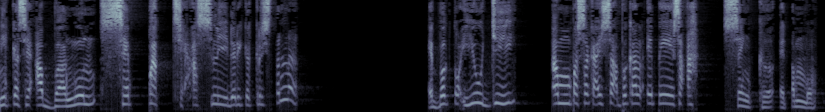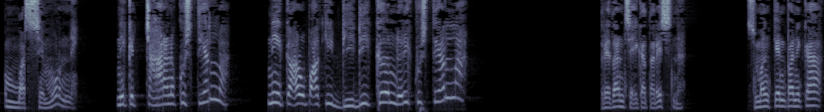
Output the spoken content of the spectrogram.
Nika se abangun sepat se asli dari kekristenan. Ebek to yuji ampas kaisa bekal epe ah sengke etemo emas semurne. Nika cara na Gusti Allah. Nika paki didikan dari Gusti Allah. Tretan se kata resna. Semakin panika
